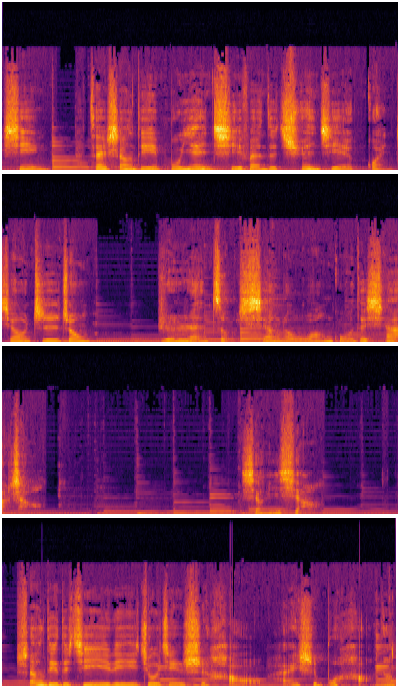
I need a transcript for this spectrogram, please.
姓在上帝不厌其烦的劝诫管教之中，仍然走向了亡国的下场？想一想。上帝的记忆力究竟是好还是不好呢？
